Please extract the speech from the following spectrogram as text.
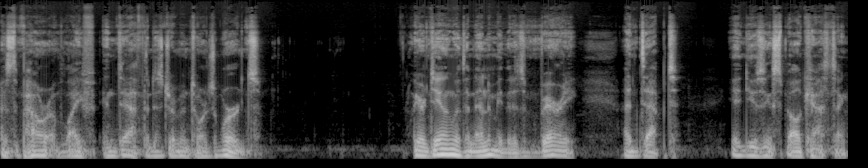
is the power of life and death that is driven towards words. We are dealing with an enemy that is very adept at using spell casting,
